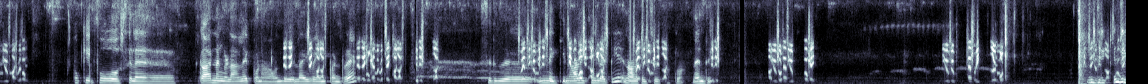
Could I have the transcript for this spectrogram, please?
Use microphone. Okay இப்போது சில காரணங்களால இப்போ நான் வந்து லைவ் பண்ணுறேன். Edit. Live. சிறிது இன்னைக்கு நாளைக்கு இல்லாட்டி நாளை கழிச்சு பார்க்கலாம் நன்றி. எந்திரி எந்திரி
